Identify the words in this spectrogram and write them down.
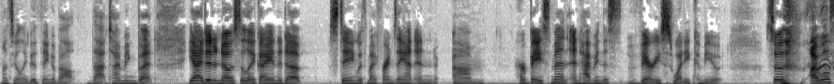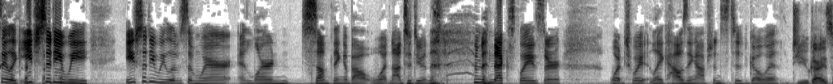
That's the only good thing about that timing. But yeah, I didn't know. So like I ended up staying with my friend's aunt in um, her basement and having this very sweaty commute. So I will say like each city we each city we live somewhere and learn something about what not to do in the, in the next place or what choice like housing options to go with. Do you guys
